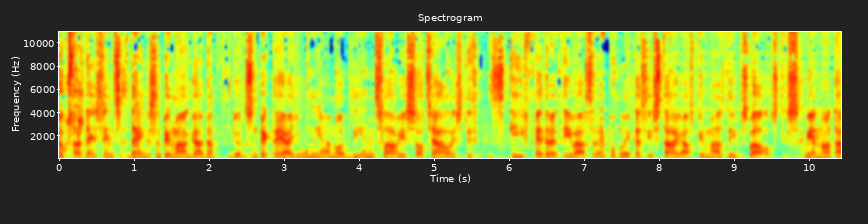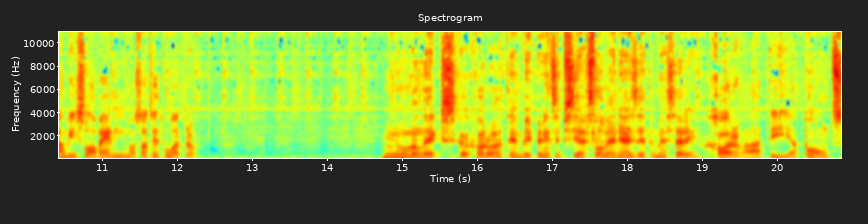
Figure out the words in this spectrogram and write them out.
1991. gada 25. jūnijā no Dienvidslāvijas Socialistiski Federatīvās Republikas izstājās pirmās divas valstis. Viena no tām bija Slovenija, nosauciet otru. Nu, man liekas, ka Horvātiem bija princips, ja Slovenija aiziet, tad mēs arī. Horvātija. Punkts.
